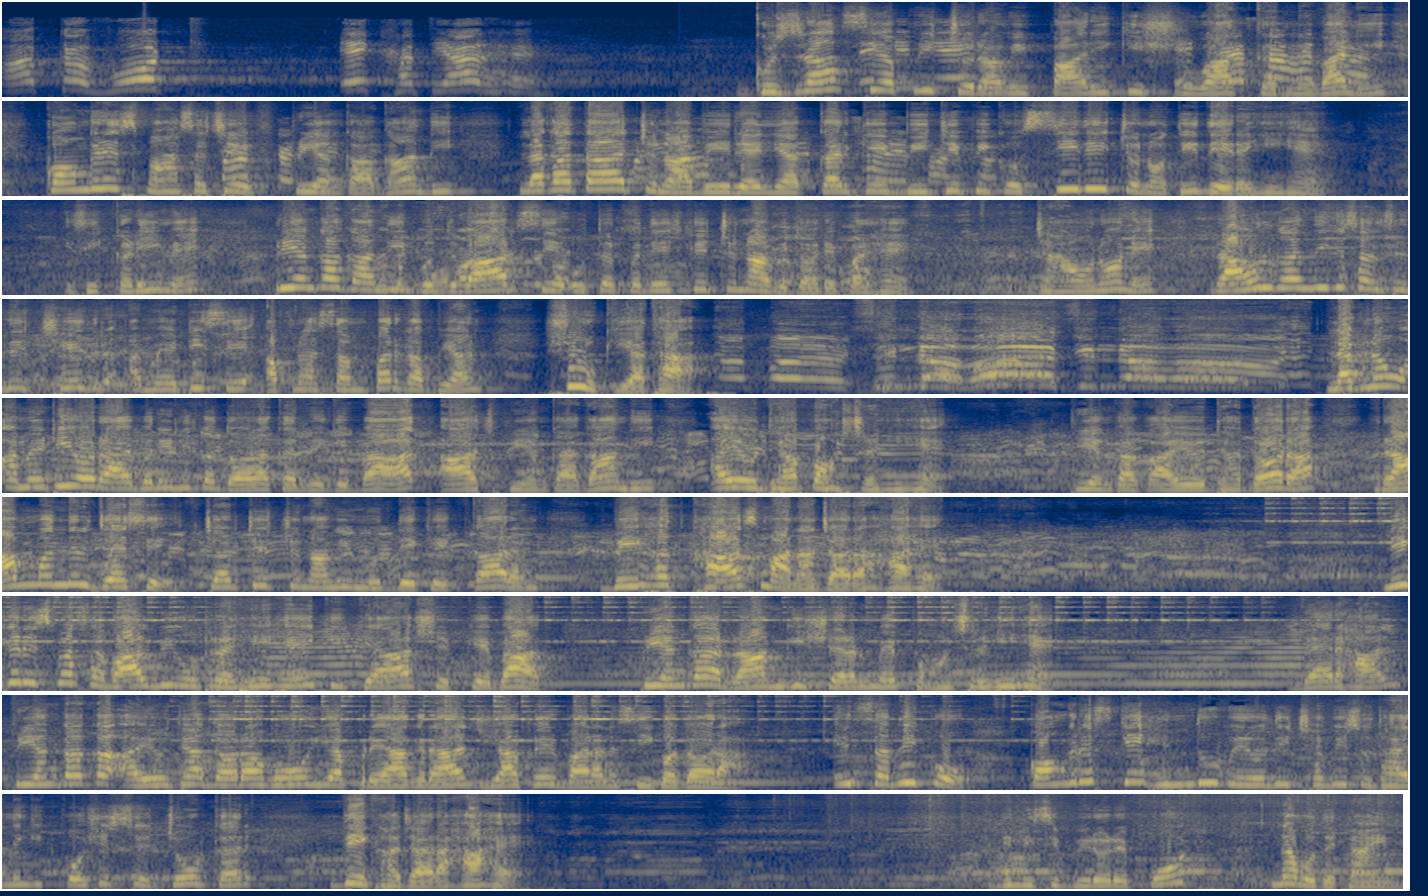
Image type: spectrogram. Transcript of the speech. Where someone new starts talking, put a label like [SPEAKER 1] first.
[SPEAKER 1] आपका वोट एक हथियार है।
[SPEAKER 2] गुजरात से अपनी चुनावी पारी की शुरुआत करने वाली कांग्रेस महासचिव प्रियंका गांधी लगातार चुनावी रैलियाँ करके बीजेपी को सीधी चुनौती दे रही हैं। इसी कड़ी में प्रियंका गांधी बुधवार से उत्तर प्रदेश के चुनावी दौरे पर हैं, जहाँ उन्होंने राहुल गांधी के संसदीय क्षेत्र अमेठी से अपना संपर्क अभियान शुरू किया था। लखनऊ, अमेठी और रायबरेली का दौरा करने के बाद आज प्रियंका गांधी अयोध्या पहुँच रही हैं। प्रियंका का अयोध्या दौरा राम मंदिर जैसे चर्चित चुनावी मुद्दे के कारण बेहद खास माना जा रहा है लेकिन इस पर सवाल भी उठ रहे हैं कि क्या शिव के बाद प्रियंका राम की शरण में पहुँच रही हैं? बहरहाल, प्रियंका का अयोध्या दौरा हो या प्रयागराज या फिर वाराणसी का दौरा, इन सभी को कांग्रेस के हिंदू विरोधी छवि सुधारने की कोशिश से जोड़कर देखा जा रहा है। दिल्ली से ब्यूरो रिपोर्ट नवोदय टाइम।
